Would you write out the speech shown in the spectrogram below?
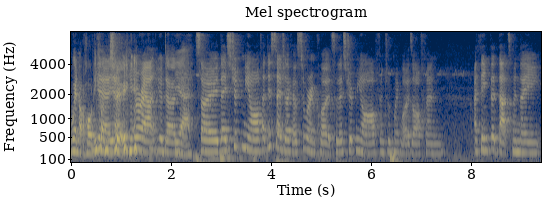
we're not holding yeah, on yeah, to. you're out. You're done. Yeah. So they stripped me off. At this stage, like I was still wearing clothes, so they stripped me off and took my clothes off, and I think that that's when they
